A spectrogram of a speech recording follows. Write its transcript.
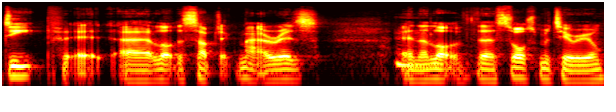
deep it, uh, a lot of the subject matter is in a lot of the source material.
